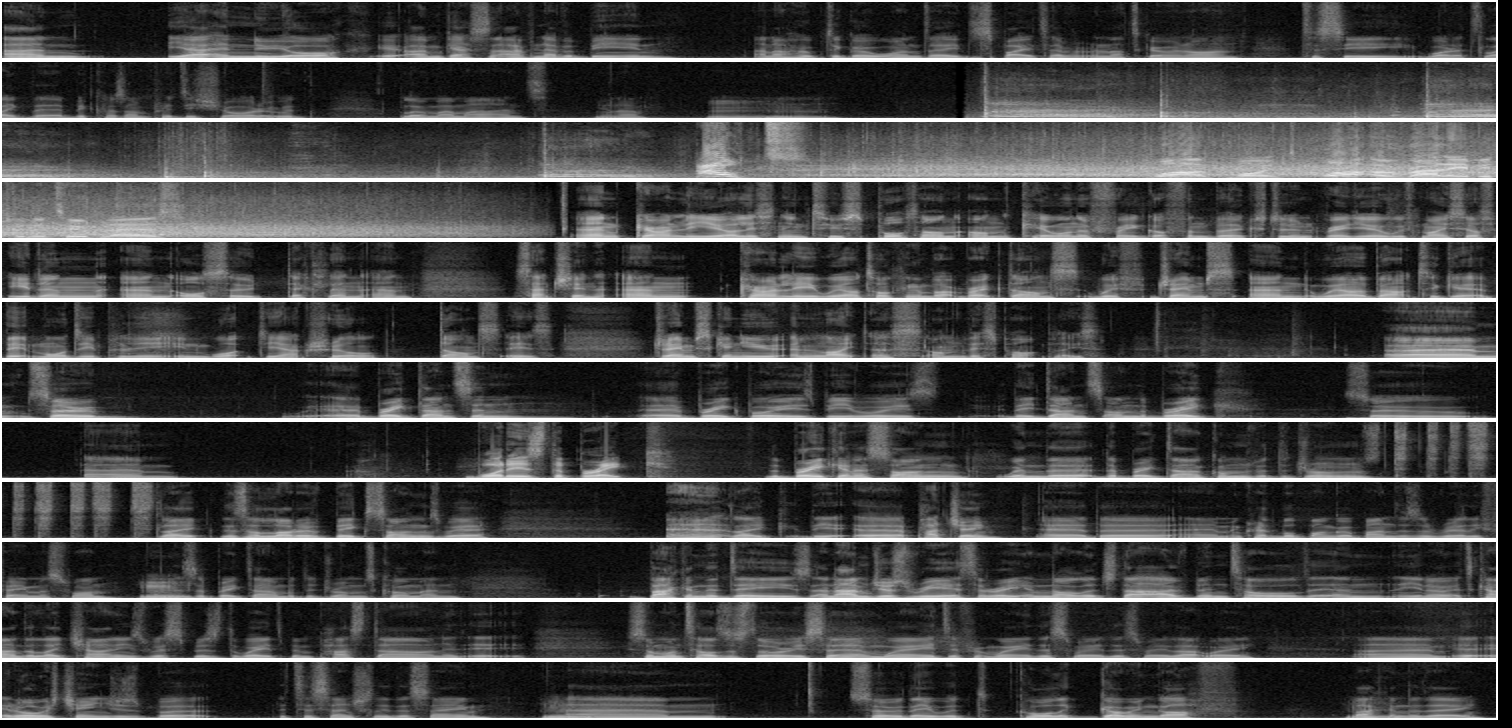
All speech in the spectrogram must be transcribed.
and yeah, in New York, I- I'm guessing I've never been, and I hope to go one day, despite everything that's going on, to see what it's like there because I'm pretty sure it would blow my mind. You know. Mm. Mm. Out! What a point! What a rally between the two players. And currently you are listening to Sport On on K103 Gothenburg Student Radio with myself Eden and also Declan and Sachin. And currently we are talking about breakdance with James and we are about to get a bit more deeply in what the actual dance is. James, can you enlighten us on this part please? Um. So, uh, breakdancing, uh, break boys, b boys, they dance on the break. So, um, What is the break? the break in a song when the the breakdown comes with the drums, like there's a lot of big songs where, uh, like the uh, Apache, uh, the um, Incredible Bongo Band is a really famous one, Mm. and there's a breakdown with the drums come and back in the days, and I'm just reiterating knowledge that I've been told, and you know, it's kind of like Chinese whispers, the way it's been passed down. It, it someone tells a story a certain way, different way, this way, this way, that way. Um, it, it always changes, but it's essentially the same. Mm. Um, so they would call it going off back Mm. in the day.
